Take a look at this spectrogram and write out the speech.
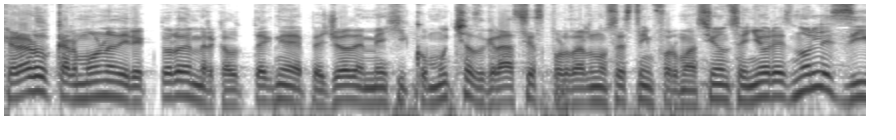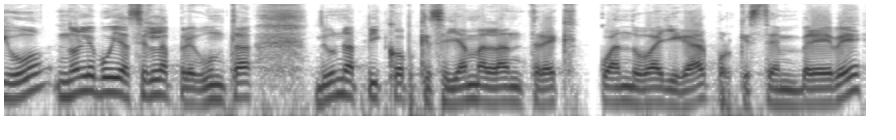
Gerardo Carmona, director de Mercadotecnia de Peugeot de México, muchas gracias por darnos esta información. Señores, no les digo, no le voy a hacer la pregunta de una pickup que se llama Landtrek, cuándo va a llegar, porque está en breve,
